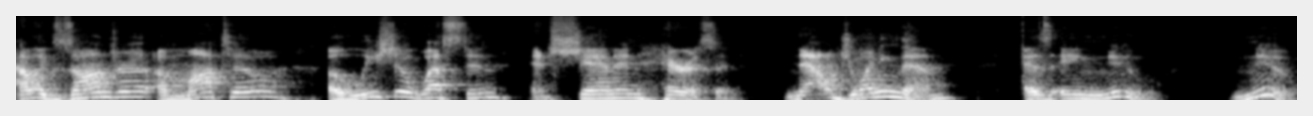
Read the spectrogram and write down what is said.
Alexandra Amato, Alicia Weston, and Shannon Harrison. Now joining them as a new, new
